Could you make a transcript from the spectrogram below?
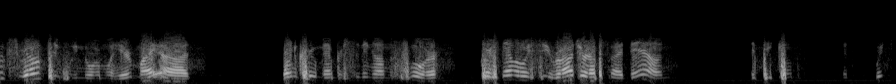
Looks relatively normal here. My uh, one crew member sitting on the floor. Of course, now when we see Roger upside down, it becomes which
